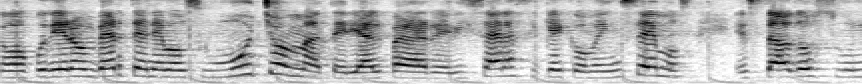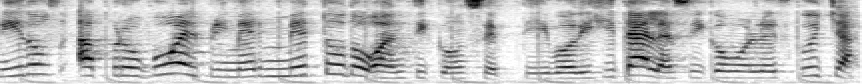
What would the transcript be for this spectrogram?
Como pudieron ver, tenemos mucho material para revisar, así que comencemos. Estados Unidos aprobó el primer método anticonceptivo digital, así como lo escucha.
